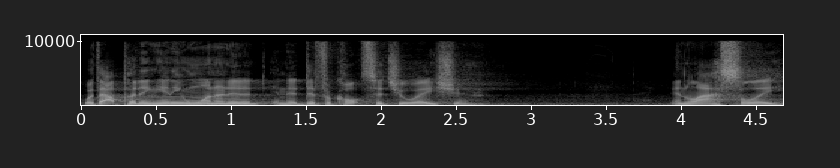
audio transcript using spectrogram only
without putting anyone in a, in a difficult situation? And lastly,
